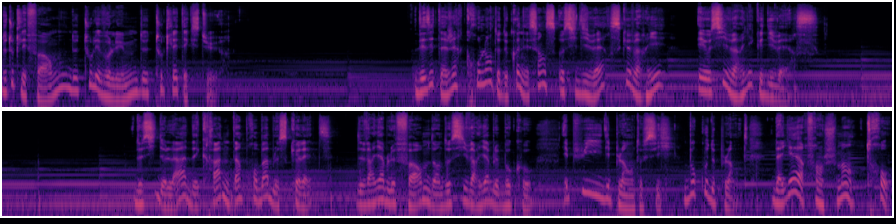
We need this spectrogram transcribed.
de toutes les formes, de tous les volumes, de toutes les textures. Des étagères croulantes de connaissances aussi diverses que variées, et aussi variées que diverses. De ci de là, des crânes d'improbables squelettes, de variables formes dans d'aussi variables bocaux, et puis des plantes aussi, beaucoup de plantes. D'ailleurs, franchement, trop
